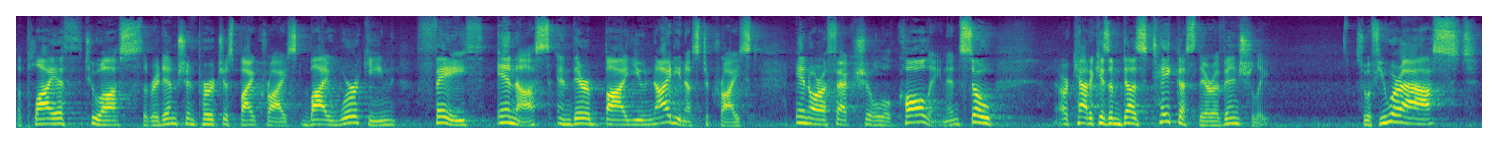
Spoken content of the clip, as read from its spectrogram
applieth to us the redemption purchased by Christ by working faith in us and thereby uniting us to Christ in our effectual calling. And so our catechism does take us there eventually. So if you were asked,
